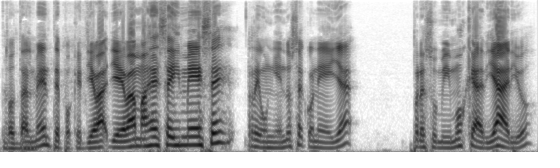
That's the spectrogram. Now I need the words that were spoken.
Totalmente. Porque lleva, lleva más de seis meses reuniéndose con ella, presumimos que a diario,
